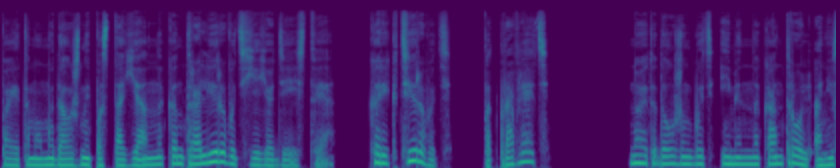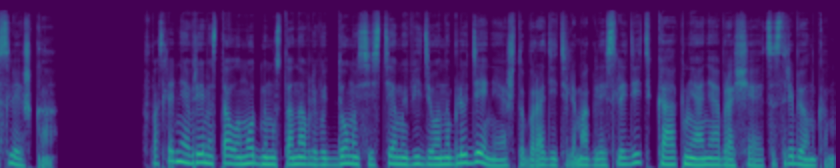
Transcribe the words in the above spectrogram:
Поэтому мы должны постоянно контролировать ее действия, корректировать подправлять. Но это должен быть именно контроль, а не слежка. В последнее время стало модным устанавливать дома системы видеонаблюдения, чтобы родители могли следить, как няня обращается с ребенком.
